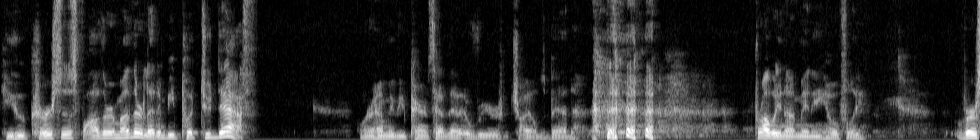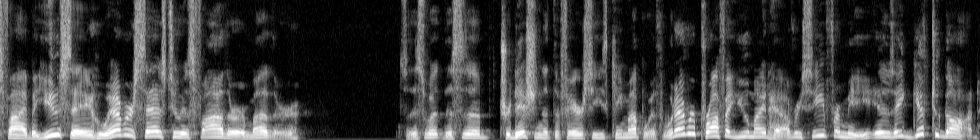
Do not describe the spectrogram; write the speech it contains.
he who curses father or mother, let him be put to death. I wonder how many of you parents have that over your child's bed. Probably not many, hopefully. Verse 5 But you say, Whoever says to his father or mother, so this was this is a tradition that the Pharisees came up with. Whatever profit you might have received from me is a gift to God.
